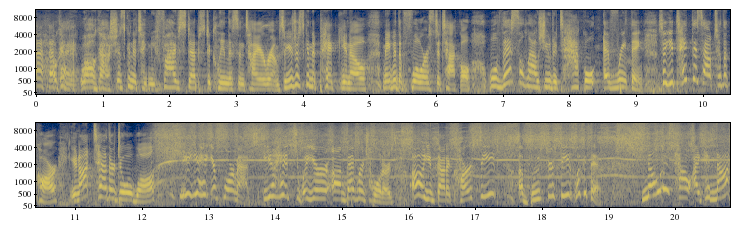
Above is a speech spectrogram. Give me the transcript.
okay, well, gosh, it's gonna take me five steps to clean this entire room. So you're just gonna pick, you know, maybe the floors to tackle. Well, this allows you to tackle everything. So you take this out to the car, you're not tethered to a wall, you, you hit your floor mats, you hit your um, beverage holders. Oh, you've got a car seat, a booster seat, look at this. Notice how I can not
